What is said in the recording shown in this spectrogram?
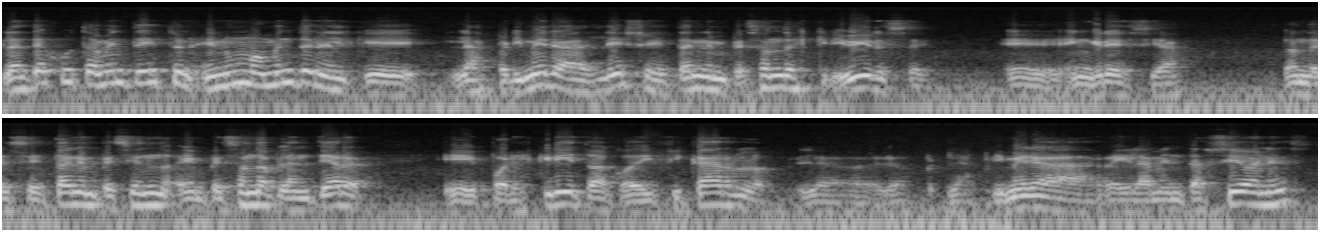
Plantea justamente esto en, un momento en el que las primeras leyes están empezando a escribirse en Grecia, donde se están empezando, empezando a plantear eh, por escrito, a codificar las primeras reglamentaciones.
